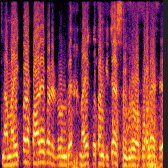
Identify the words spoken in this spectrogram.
నా మైక్ కూడా పాడైపడేట్టు ఉంది. మైక్ తనకి ఇచ్చేస్తాను ఇప్పుడు ఒక వలేసి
